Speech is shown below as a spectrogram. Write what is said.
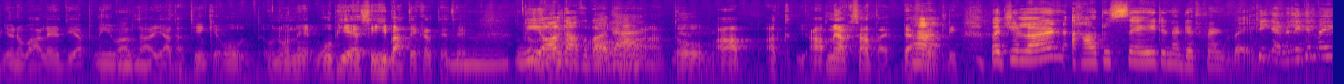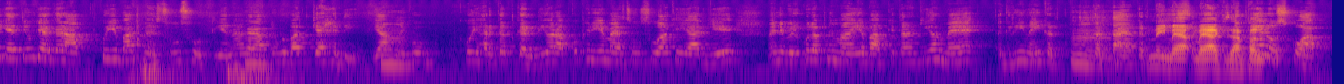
یو نو والد یا اپنی والدہ یاد آتی ہیں کہ وہ انہوں نے وہ بھی ایسی ہی باتیں کرتے تھے۔ We all talk about that. ہاں تو آپ آپ میں عکس آتا ہے ہاں۔ Definitely but you learn how to say it in a different way ٹھیک ہے میں لیکن میں یہ کہتی ہوں کہ اگر آپ کو یہ بات محسوس ہوتی ہے نا اگر آپ نے کوئی بات کہہ دی یا آپ نے کوئی کوئی حرکت کر دی اور آپ کو پھر یہ محسوس ہوا کہ یار یہ میں نے بالکل اپنی ماں یا باپ کی طرح کی اور میں اگری نہیں کرتا نہیں میں میں ایگزامپل اس کو آپ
